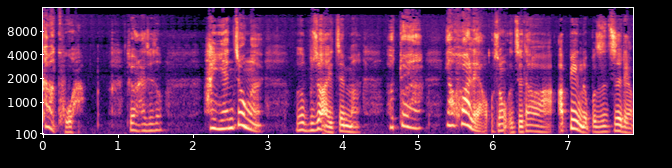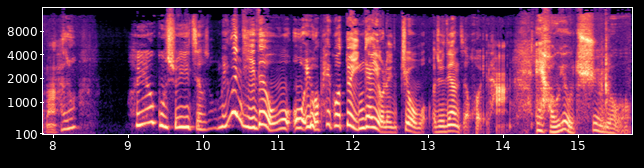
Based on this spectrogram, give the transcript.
干嘛哭啊？结果他就说很严重啊。我说不是癌症吗？他说对啊，要化疗。我说我知道啊，啊病了不是治疗吗？他说还要骨髓移植。我说没问题的，我我我配过队，应该有人救我。我就这样子回他。哎，好有趣哦。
